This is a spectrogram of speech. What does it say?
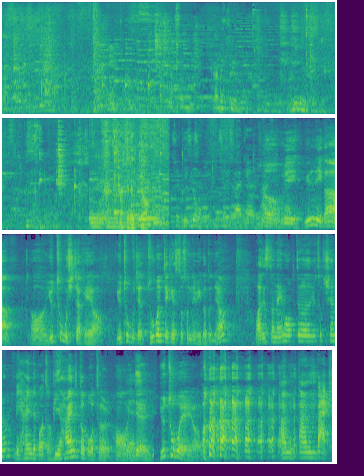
막 들어있죠. 어, 우리 윌리가 어, 유튜브 시작해요. 유튜브 제 두 번째 게스트 손님이거든요. What is the name of the YouTube channel? Behind the bottle. Behind the Bottle. 어, Yes. 이제 유튜버예요. I'm I'm back.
